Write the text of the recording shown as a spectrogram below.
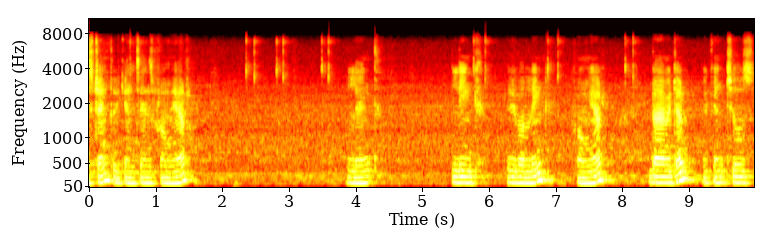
strength we can change from here. Length link rebar link from here. Diameter we can choose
